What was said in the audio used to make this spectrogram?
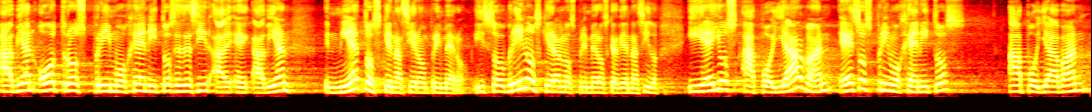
habían otros primogénitos, es decir, eh, habían nietos que nacieron primero y sobrinos que eran los primeros que habían nacido. Y ellos apoyaban, esos primogénitos apoyaban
